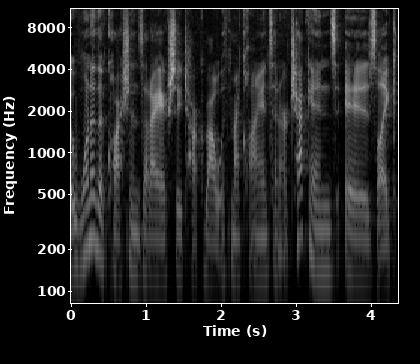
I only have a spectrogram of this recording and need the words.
uh, one of the questions that I actually talk about with my clients in our check ins is like,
